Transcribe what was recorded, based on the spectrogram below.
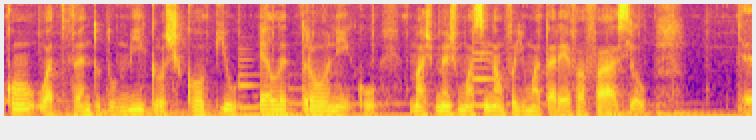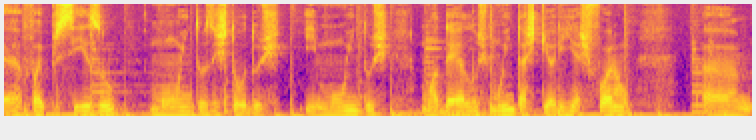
com o advento do microscópio eletrônico, mas mesmo assim não foi uma tarefa fácil. É, foi preciso muitos estudos e muitos modelos, muitas teorias foram uh,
